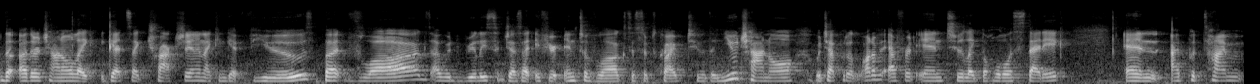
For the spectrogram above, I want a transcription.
the other channel like gets like traction and i can get views. But vlogs i would really suggest that if you're into vlogs to subscribe to the new channel which i put a lot of effort into like the whole aesthetic and i put time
